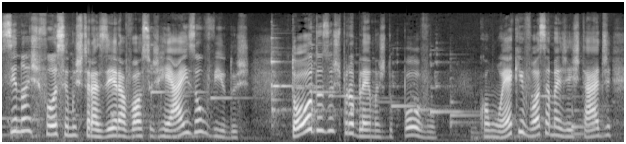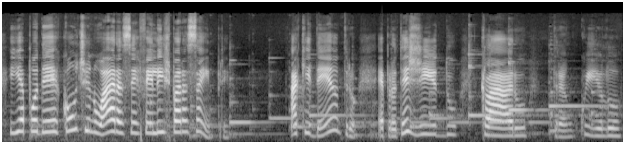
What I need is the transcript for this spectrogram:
Se nós fôssemos trazer a vossos reais ouvidos todos os problemas do povo, como é que Vossa Majestade ia poder continuar a ser feliz para sempre? Aqui dentro é protegido, claro, tranquilo.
